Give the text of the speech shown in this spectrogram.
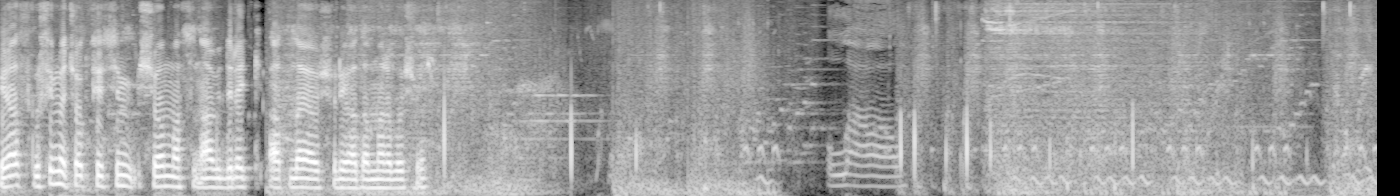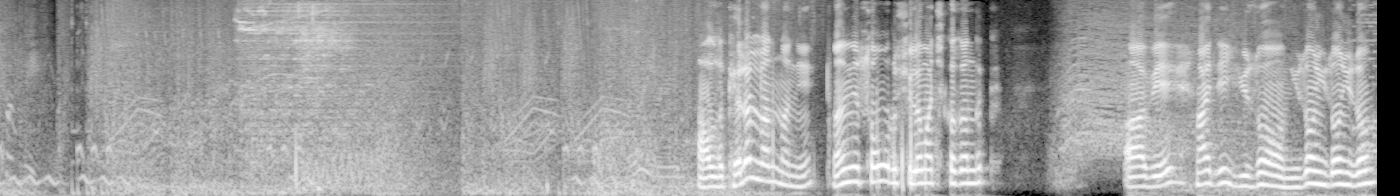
Biraz kısayım da çok sesim şey olmasın abi direkt atla ya şuraya adamlara boş Aldık helal lan Nani. Nani son vuruşuyla maçı kazandık. Abi haydi 110 110 110 110.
